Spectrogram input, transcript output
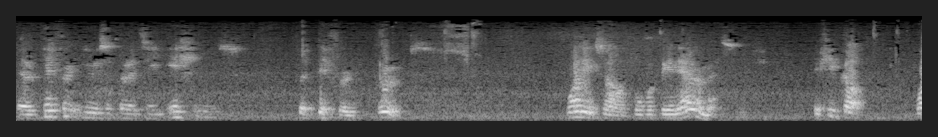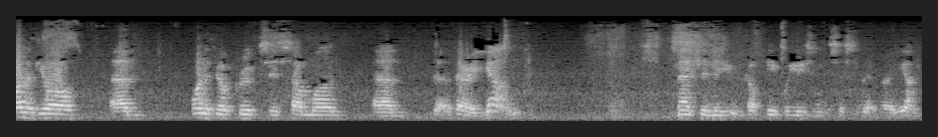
There are different usability issues for different groups. One example would be an error message. If you've got one of your um, one of your groups is someone um, that are very young, imagine that you've got people using the system that are very young,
